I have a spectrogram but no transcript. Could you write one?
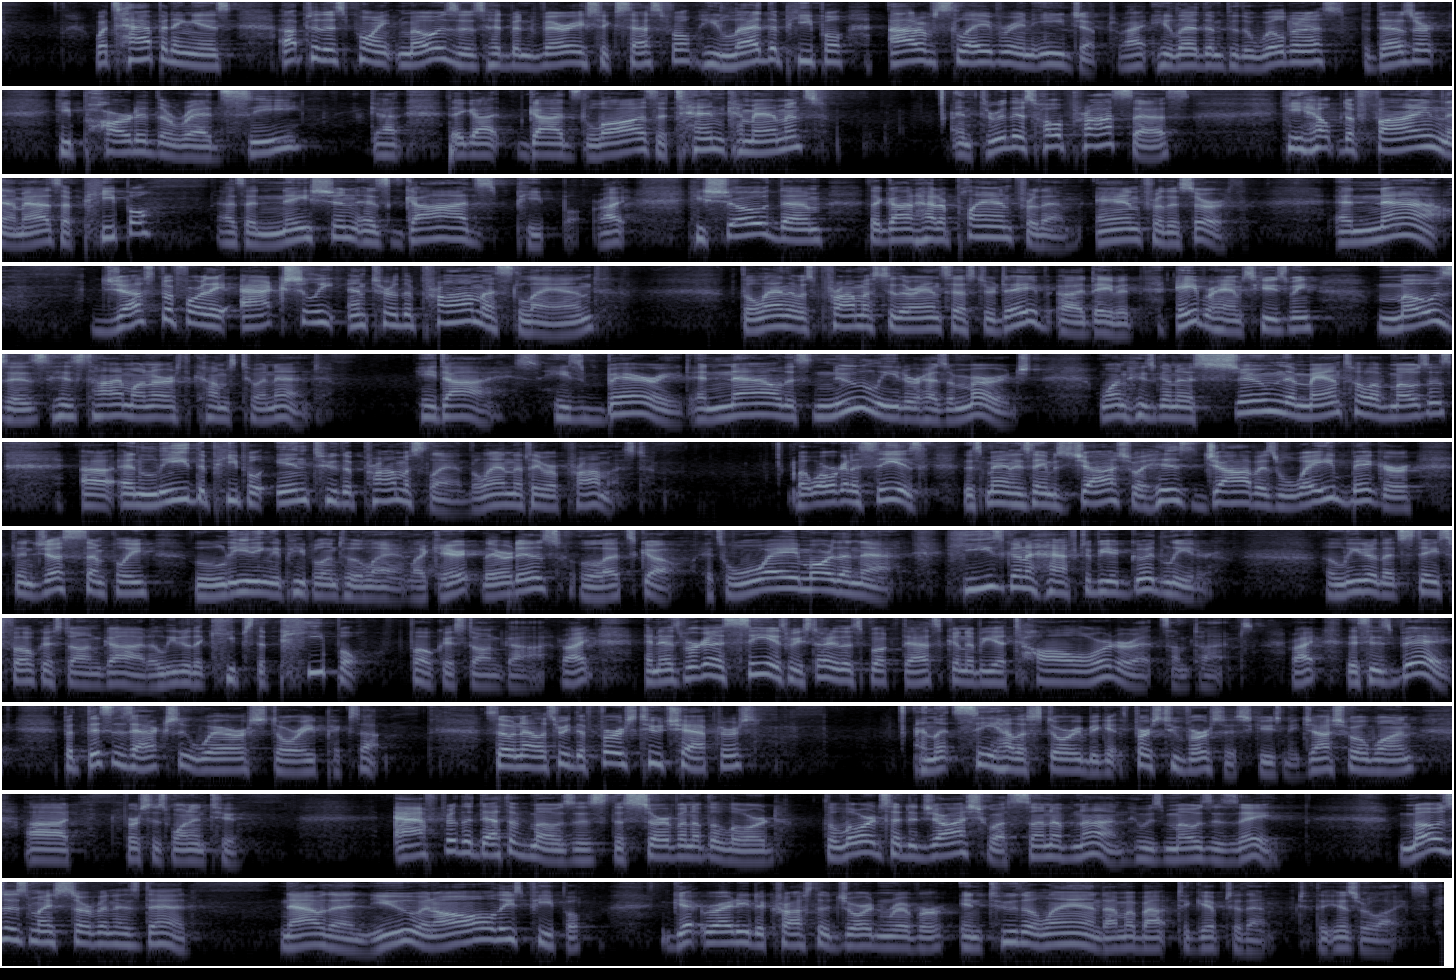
What's happening is, up to this point, Moses had been very successful. He led the people out of slavery in Egypt, right? He led them through the wilderness, the desert. He parted the Red Sea. Got, they got God's laws, the Ten Commandments. And through this whole process, he helped define them as a people, as a nation, as God's people, right? He showed them that God had a plan for them and for this earth. And now, just before they actually enter the promised land, the land that was promised to their ancestor Dave, uh, David, Abraham, excuse me, Moses, his time on earth comes to an end. He dies, he's buried, and now this new leader has emerged, one who's going to assume the mantle of Moses uh, and lead the people into the promised land, the land that they were promised. But what we're going to see is this man, his name is Joshua, his job is way bigger than just simply leading the people into the land. Like, here, there it is, let's go. It's way more than that. He's going to have to be a good leader, a leader that stays focused on God, a leader that keeps the people focused on God, right? And as we're going to see as we study this book, that's going to be a tall order at sometimes, right? This is big, but this is actually where our story picks up. So now let's read the first two chapters and let's see how the story begins. First two verses, excuse me. Joshua 1, uh, verses 1 and 2. After the death of Moses, the servant of the Lord, the Lord said to Joshua, son of Nun, who is Moses' aide, Moses, my servant, is dead. Now then, you and all these people, get ready to cross the Jordan River into the land I'm about to give to them, to the Israelites.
